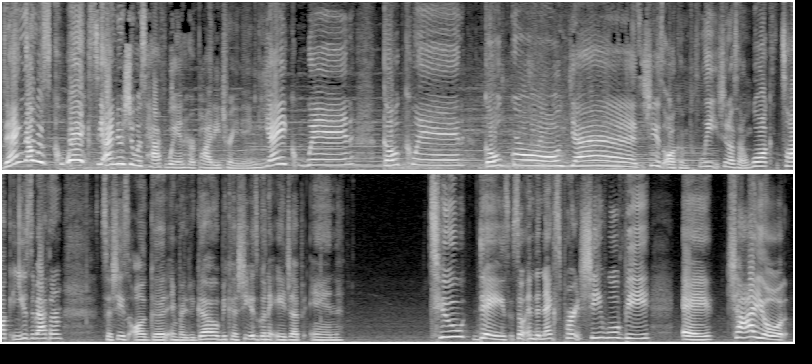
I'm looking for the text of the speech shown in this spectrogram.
Dang, that was quick. See, I knew she was halfway in her potty training. Yay, Quinn. Go, Quinn. Go, girl. Yes. She is all complete. She knows how to walk, talk, use the bathroom. So she's all good and ready to go because she is going to age up in two days. So in the next part, she will be a child.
